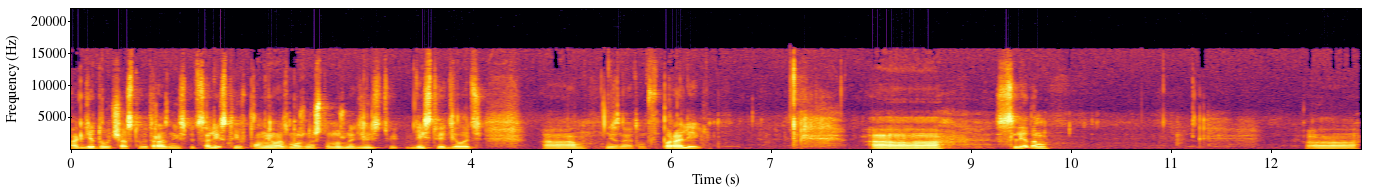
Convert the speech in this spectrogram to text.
а где-то участвуют разные специалисты, и вполне возможно, что нужно действие делать не знаю, там, в параллель. А следом а,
